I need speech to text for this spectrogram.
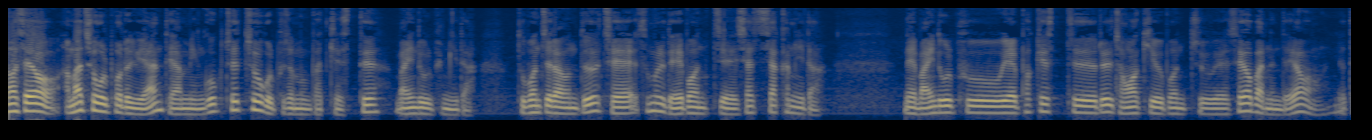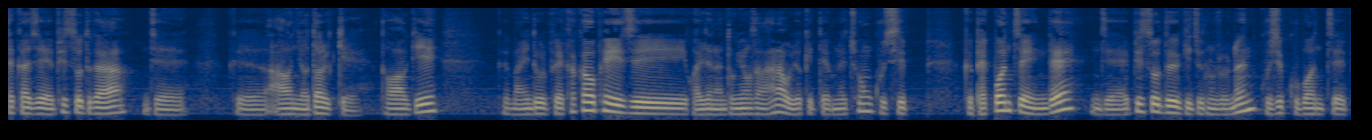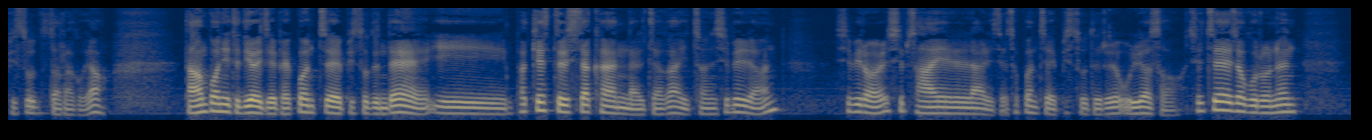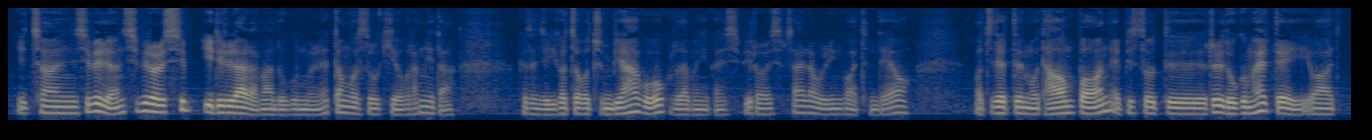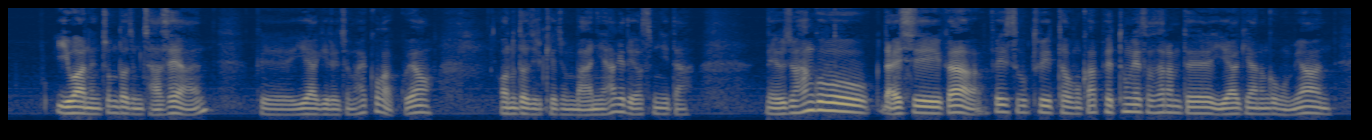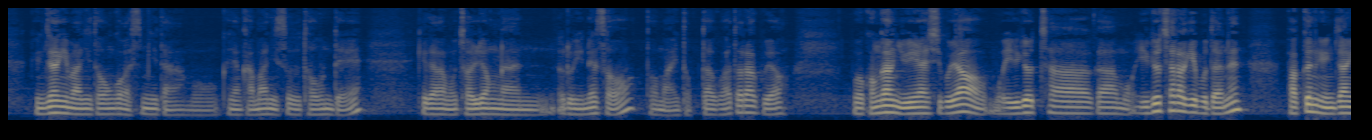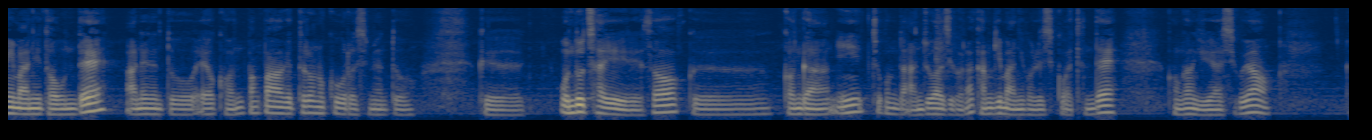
안녕하세요. 아마추어 골퍼를 위한 대한민국 최초 골프 전문 팟캐스트 마인드 골프입니다. 두 번째 라운드 제 24번째 샷 시작합니다. 네, 마인드 골프의 팟캐스트를 정확히 이번 주에 세어봤는데요. 여태까지 에피소드가 이제 그 98개 더하기 그 마인드 골프의 카카오 페이지 관련한 동영상을 하나 올렸기 때문에 총 90, 그 100번째인데 이제 에피소드 기준으로는 99번째 에피소드더라고요. 다음번이 드디어 이제 100번째 에피소드인데 이 팟캐스트를 시작한 날짜가 2011년 11월 14일 날 이제 첫 번째 에피소드를 올려서 실제적으로는 2011년 11월 11일 날 아마 녹음을 했던 것으로 기억을 합니다. 그래서 이제 이것저것 준비하고 그러다 보니까 11월 14일 날 올린 것 같은데요. 어찌됐든 뭐 다음번 에피소드를 녹음할 때 이와, 이와는 좀 더좀 자세한 그 이야기를 좀 할 것 같고요. 어느덧 이렇게 좀 많이 하게 되었습니다. 네, 요즘 한국 날씨가 페이스북, 트위터, 뭐 카페 통해서 사람들 이야기하는 거 보면 굉장히 많이 더운 것 같습니다. 뭐 그냥 가만히 있어도 더운데 게다가 뭐 전력난으로 인해서 더 많이 덥다고 하더라고요. 뭐 건강 유의하시고요. 뭐 일교차가 뭐 일교차라기보다는 밖은 굉장히 많이 더운데 안에는 또 에어컨 빵빵하게 틀어놓고 그러시면 또 그 온도 차이에서 그 건강이 조금 더 안 좋아지거나 감기 많이 걸리실 것 같은데 건강 유의하시고요.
